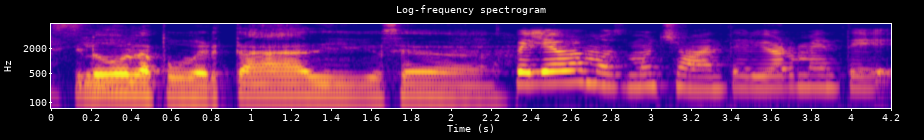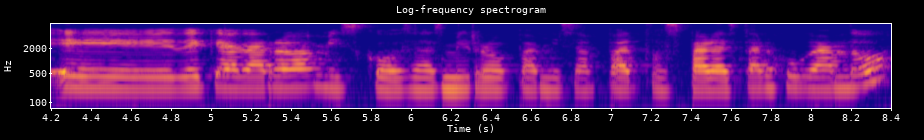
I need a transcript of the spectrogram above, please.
Sí. Y luego la pubertad y, o sea... Peleábamos mucho anteriormente eh, de que agarraba mis cosas, mi ropa, mis zapatos para estar jugando.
